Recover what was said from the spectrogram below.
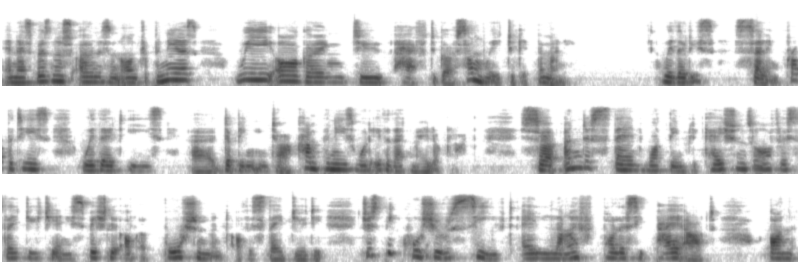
And as business owners and entrepreneurs, we are going to have to go somewhere to get the money. Whether it is selling properties, whether it is uh, dipping into our companies, whatever that may look like. So understand what the implications are of estate duty and especially of apportionment of estate duty. Just because you received a life policy payout on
